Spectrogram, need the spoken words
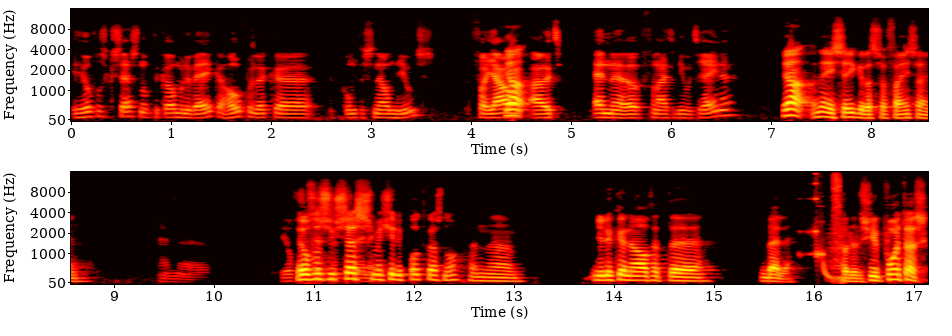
heel veel succes nog de komende weken. Hopelijk komt er snel nieuws van jou Ja. uit en vanuit de nieuwe trainer. Ja, nee, zeker. Dat zou fijn zijn. En, eh, Heel veel succes met jullie podcast nog. En eh, jullie kunnen altijd eh, bellen. De supporters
